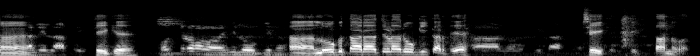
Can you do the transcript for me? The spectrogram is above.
ਹਾਂ। ਥੱਲੇ ਲਾਤੇ। ਠੀਕ ਹੈ। ਹੁਣ ਚੜਾਉਣ ਵਾਲੇ ਵੀ ਲੋਕ ਇਹਨਾਂ ਹਾਂ ਲੋਕ ਤਾਰਾ ਚੜਾ ਰੋਗੀ ਕਰਦੇ ਆ। ਹਾਂ ਲੋਕ ਕੀ ਕਰਦੇ ਠੀਕ ਹੈ ਠੀਕ। ਧੰਨਵਾਦ।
